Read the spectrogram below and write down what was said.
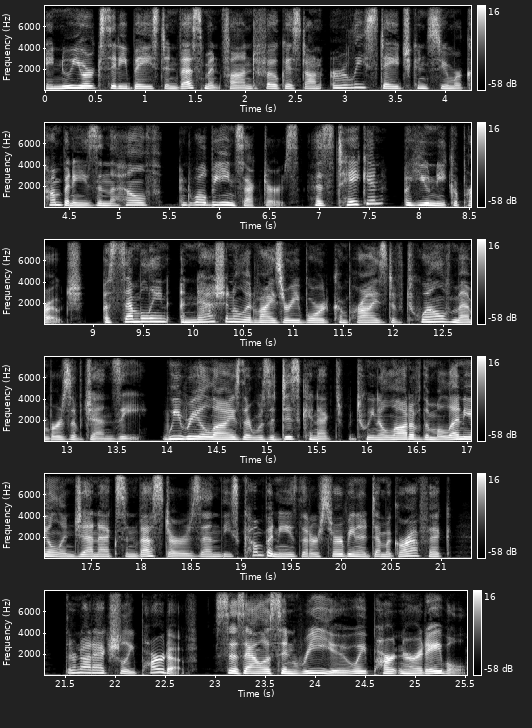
a New York City based investment fund focused on early stage consumer companies in the health and well being sectors, has taken a unique approach, assembling a national advisory board comprised of 12 members of Gen Z. We realized there was a disconnect between a lot of the millennial and Gen X investors and these companies that are serving a demographic they're not actually part of, says Allison Ryu, a partner at Able,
